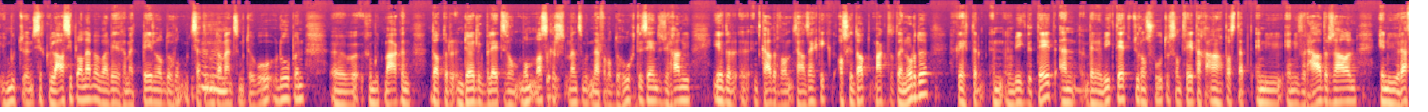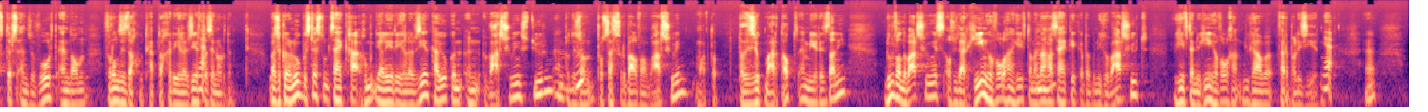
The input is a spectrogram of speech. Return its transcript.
u, moet een circulatieplan hebben waarbij je met pijlen op de grond moet zetten mm hoe dat mensen moeten lopen. Uh, je moet maken dat er een duidelijk beleid is rond mondmaskers. Mensen moeten daarvan op de hoogte zijn. Dus we gaan u eerder eh, in het kader van gaan zeggen, kijk, als je dat maakt dat in orde, krijgt er een, een, week de tijd en binnen een week tijd stuur ons foto's van het feit dat je aangepast hebt in je, in uw vergaderzalen, in uw refters enzovoort. En dan, voor ons is dat goed. Je hebt dat gerealiseerd, dat is in orde. Maar ze kunnen ook beslissen om te zeggen, ik ga, je moet niet alleen regulariseren, ik ga je ook een, een waarschuwing sturen. En dat is dan een procesverbaal van waarschuwing. Maar dat, dat is ook maar dat, en meer is dat niet. Het doel van de waarschuwing is, als u daar geen gevolg aan geeft, dan men dan mhm. gaat zeggen, kijk, we hebben nu gewaarschuwd, u geeft er nu geen gevolg aan, nu gaan we verbaliseren. Ja.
